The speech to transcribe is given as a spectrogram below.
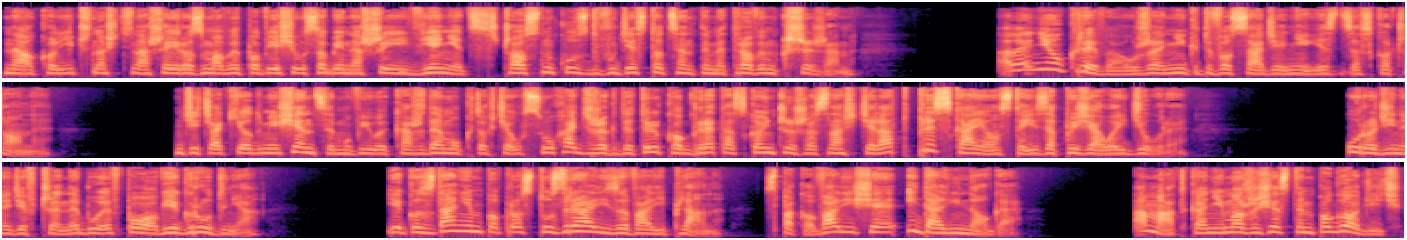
Na okoliczność naszej rozmowy powiesił sobie na szyi wieniec z czosnku z dwudziestocentymetrowym krzyżem. Ale nie ukrywał, że nikt w osadzie nie jest zaskoczony. Dzieciaki od miesięcy mówiły każdemu, kto chciał słuchać, że gdy tylko Greta skończy 16 lat, pryskają z tej zapyziałej dziury. Urodziny dziewczyny były w połowie grudnia. Jego zdaniem po prostu zrealizowali plan. Spakowali się i dali nogę. A matka nie może się z tym pogodzić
